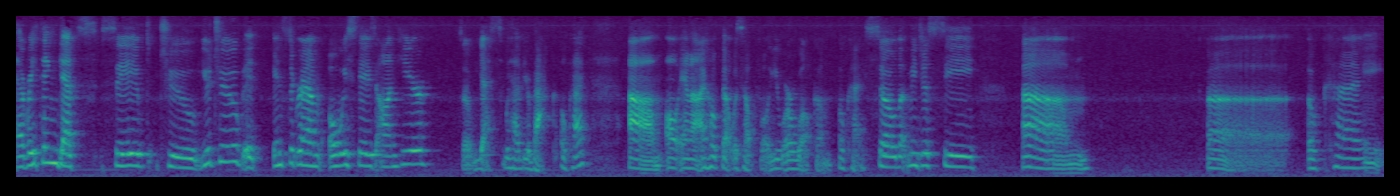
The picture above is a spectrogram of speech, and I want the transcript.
everything gets saved to YouTube. It Instagram always stays on here. So yes, we have your back. Okay. Um, oh, Anna, I hope that was helpful. You are welcome. Okay. So let me just see. Um, uh, okay.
